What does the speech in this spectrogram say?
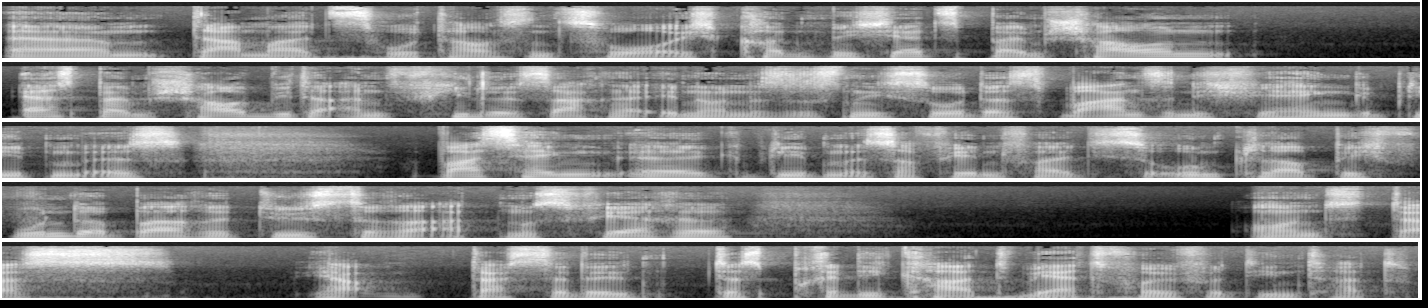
ähm, damals 2002. Ich konnte mich jetzt beim Schauen, erst beim Schauen wieder an viele Sachen erinnern. Es ist nicht so, dass wahnsinnig viel hängen geblieben ist. Was hängen äh, geblieben ist, auf jeden Fall diese unglaublich wunderbare, düstere Atmosphäre und dass, ja, dass er das Prädikat wertvoll verdient hat.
